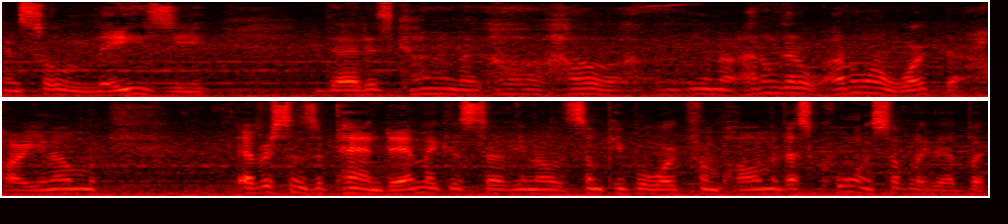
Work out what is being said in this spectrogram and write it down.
and so lazy that it's kind of like, oh, how, you know, I don't gotta, I don't want to work that hard, you know. Ever since the pandemic and stuff, you know, some people work from home and that's cool and stuff like that. But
